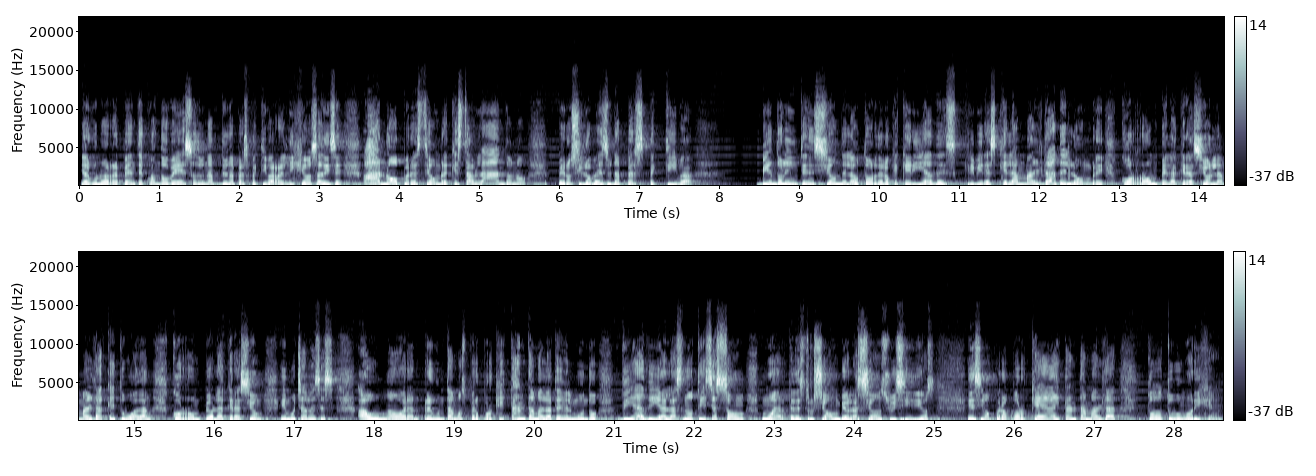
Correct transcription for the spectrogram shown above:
Y alguno de repente cuando ve eso de una, de una perspectiva religiosa dice, ah, no, pero este hombre que está hablando, no, pero si lo ves de una perspectiva viendo la intención del autor de lo que quería describir es que la maldad del hombre corrompe la creación. La maldad que tuvo Adán corrompió la creación. Y muchas veces, aún ahora, preguntamos, pero ¿por qué tanta maldad en el mundo? Día a día las noticias son muerte, destrucción, violación, suicidios. Y decimos, pero ¿por qué hay tanta maldad? Todo tuvo un origen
